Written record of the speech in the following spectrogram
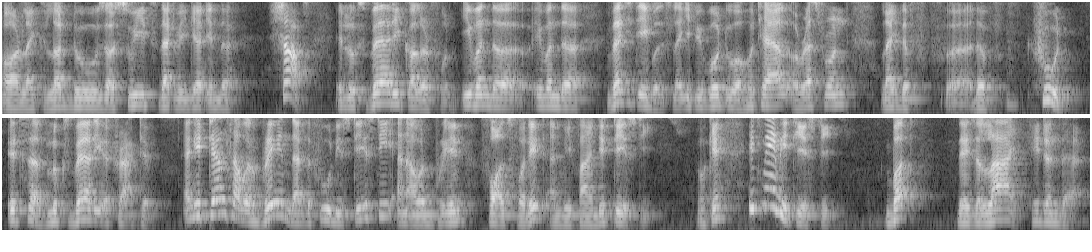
or like laddus or sweets that we get in the shops it looks very colorful even the even the vegetables like if you go to a hotel or restaurant like the uh, the food itself looks very attractive and it tells our brain that the food is tasty and our brain falls for it and we find it tasty okay it may be tasty but there's a lie hidden there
